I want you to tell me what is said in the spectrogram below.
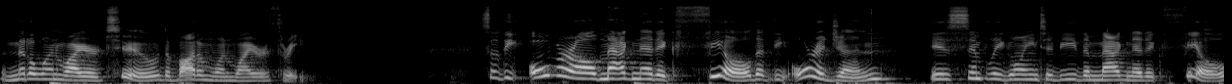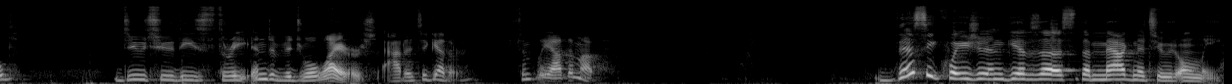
the middle one wire 2, the bottom one wire 3. So the overall magnetic field at the origin is simply going to be the magnetic field due to these three individual wires added together. Simply add them up. This equation gives us the magnitude only.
